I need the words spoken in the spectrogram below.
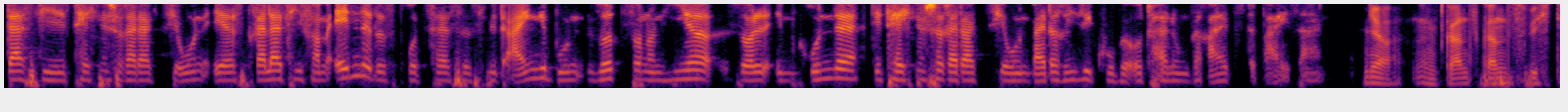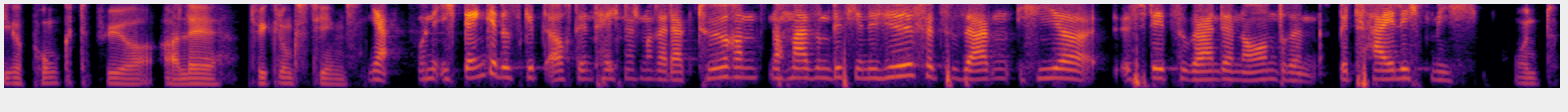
dass die technische Redaktion erst relativ am Ende des Prozesses mit eingebunden wird, sondern hier soll im Grunde die technische Redaktion bei der Risikobeurteilung bereits dabei sein. Ja, ein ganz, ganz wichtiger Punkt für alle Entwicklungsteams. Ja, und ich denke, das gibt auch den technischen Redakteuren nochmal so ein bisschen eine Hilfe zu sagen, hier, es steht sogar in der Norm drin, beteiligt mich. Und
